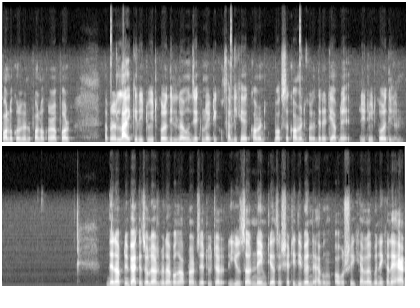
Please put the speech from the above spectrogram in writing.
ফলো করবেন ফলো করার পর আপনার লাইক রিটুইট করে দিলেন এবং যে কোনো একটি কথা লিখে কমেন্ট বক্সে কমেন্ট করে দেন এটি আপনি রিটুইট করে দিলেন। দেন আপনি ব্যাকে চলে আসবেন এবং আপনার যে টুইটার ইউজার নেমটি আছে সেটি দিবেন এবং অবশ্যই খেয়াল রাখবেন, এখানে অ্যাট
